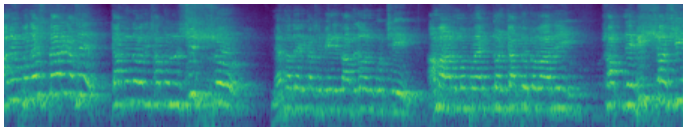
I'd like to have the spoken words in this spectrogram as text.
আমি উপদেষ্টার কাছে জাতীয়তাবাদী ছাত্রদের শীর্ষ নেতাদের কাছে বিনীত আবেদন করছি। আমার মতো একজন জাতীয়তাবাদী, স্বপ্নে বিশ্বাসী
